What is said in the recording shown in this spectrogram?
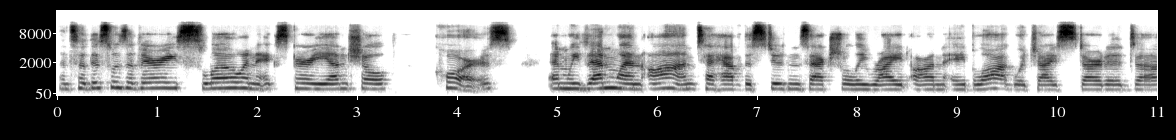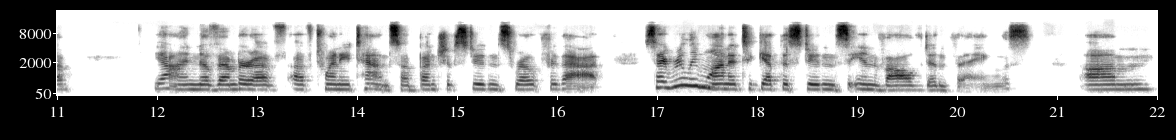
And so this was a very slow and experiential course. And we then went on to have the students actually write on a blog, which I started uh, yeah, in November of, of 2010. So a bunch of students wrote for that. So I really wanted to get the students involved in things. Um,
